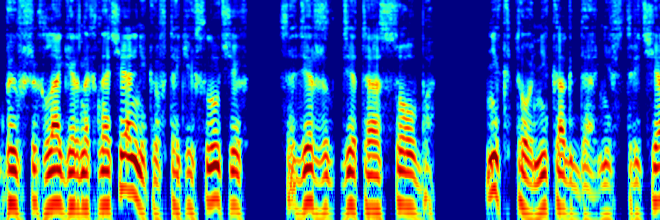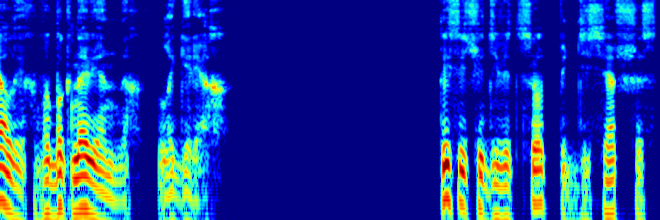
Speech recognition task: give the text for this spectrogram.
Бывших лагерных начальников в таких случаях содержат где-то особо. Никто никогда не встречал их в обыкновенных лагерях. 1956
